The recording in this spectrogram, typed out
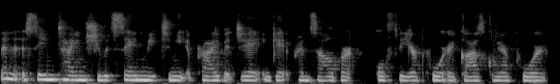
Then at the same time, she would send me to meet a private jet and get Prince Albert off the airport at Glasgow Airport.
